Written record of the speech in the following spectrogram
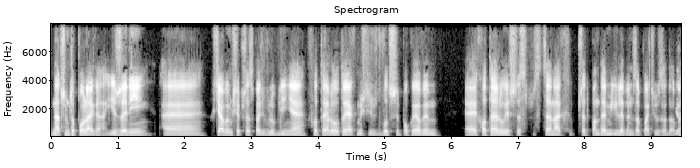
na czym to polega? Jeżeli e, chciałbym się przespać w Lublinie w hotelu, to jak myślisz, w dwu, trzypokojowym E, hotelu jeszcze w scenach przed pandemią, ile bym zapłacił za dobę?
